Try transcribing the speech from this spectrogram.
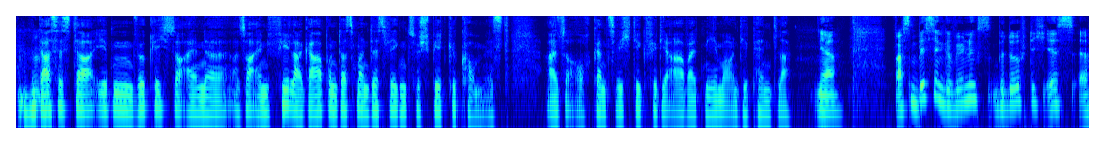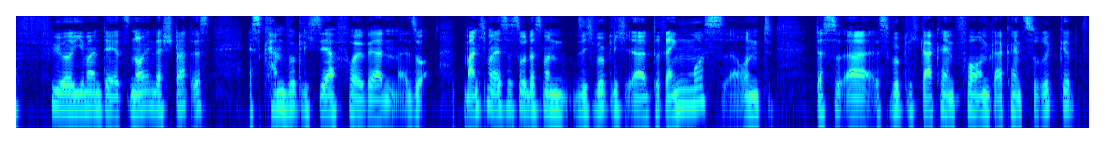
mhm. dass es da eben wirklich so eine, also einen Fehler gab und dass man deswegen zu spät gekommen ist. Also auch ganz wichtig für die Arbeitnehmer und die Pendler. Ja. Was ein bisschen gewöhnungsbedürftig ist äh, für jemanden, der jetzt neu in der Stadt ist, es kann wirklich sehr voll werden. Also manchmal ist es so, dass man sich wirklich äh, drängen muss und dass äh, es wirklich gar kein Vor- und gar kein Zurück gibt.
